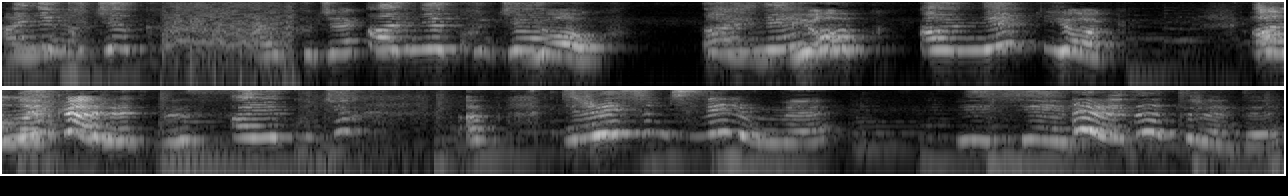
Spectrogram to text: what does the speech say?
Anne Anne, kucak. ay kucak. Anne kucak. Yok. Anne. Yok. Anne. Yok. Allah kahretmesin. Anne kucak. Resim çizelim mi? Resim. Evet otur hadi.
